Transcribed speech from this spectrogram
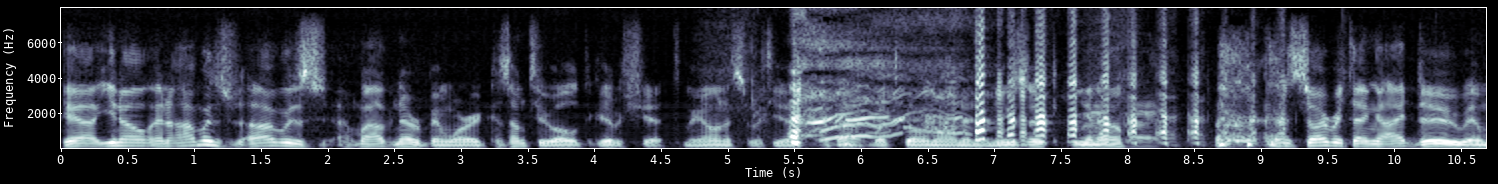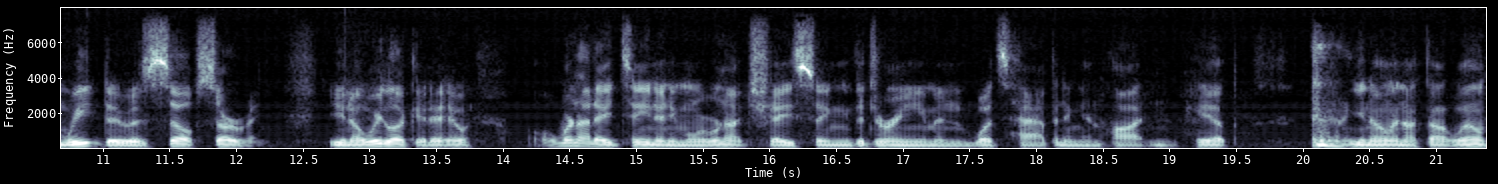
Yeah, you know, and I was, I was, well, I've never been worried because I'm too old to give a shit, to be honest with you, about what's going on in the music, you know. so everything I do and we do is self-serving. You know, we look at it. We're not 18 anymore. We're not chasing the dream and what's happening and hot and hip, you know. And I thought, well,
